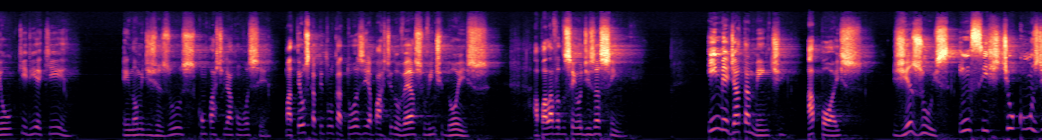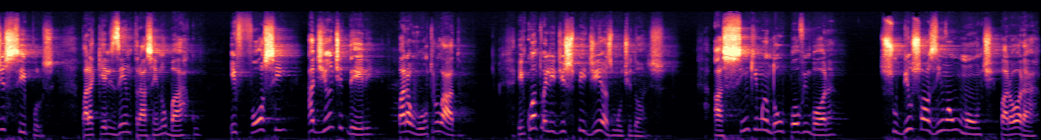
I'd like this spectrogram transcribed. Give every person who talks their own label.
Speaker 1: e eu queria aqui, em nome de Jesus, compartilhar com você. Mateus capítulo 14, a partir do verso 22. A palavra do Senhor diz assim: Imediatamente após, Jesus insistiu com os discípulos para que eles entrassem no barco e fossem adiante dele para o outro lado, enquanto ele despedia as multidões. Assim que mandou o povo embora, subiu sozinho a um monte para orar.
